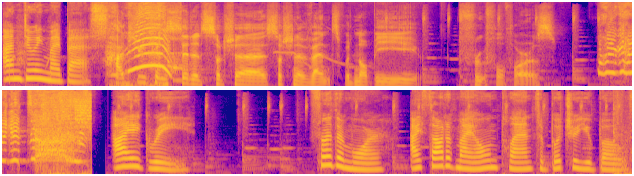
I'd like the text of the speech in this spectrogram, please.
I'm doing my best. Had you considered such a such an event would not be fruitful for us? We're gonna get dead! I agree. Furthermore, I thought of my own plan to butcher you both,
